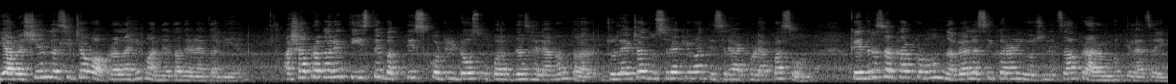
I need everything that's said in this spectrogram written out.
या रशियन लसीच्या वापरालाही मान्यता देण्यात आली आहे. अशा प्रकारे तीस ते बत्तीस कोटी डोस उपलब्ध झाल्यानंतर जुलैच्या दुसऱ्या किंवा तिसऱ्या आठवड्यापासून केंद्र सरकारकडून नव्या लसीकरण योजनेचा प्रारंभ केला जाईल.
